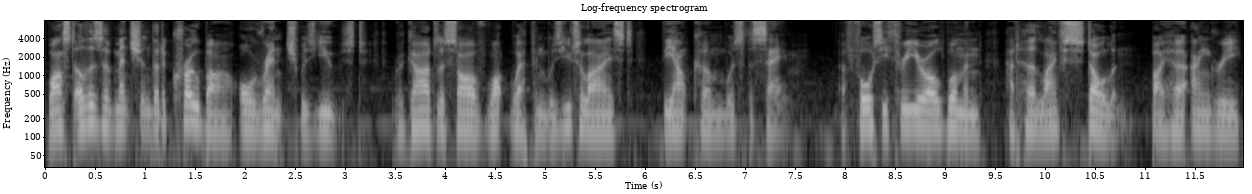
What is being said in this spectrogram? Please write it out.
whilst others have mentioned that a crowbar or wrench was used. Regardless of what weapon was utilized, the outcome was the same. A 43 year old woman had her life stolen by her angry,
